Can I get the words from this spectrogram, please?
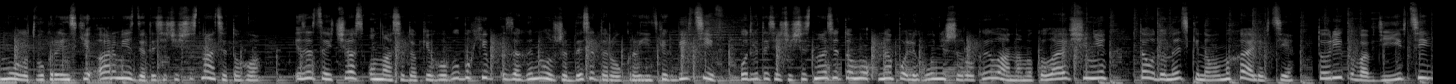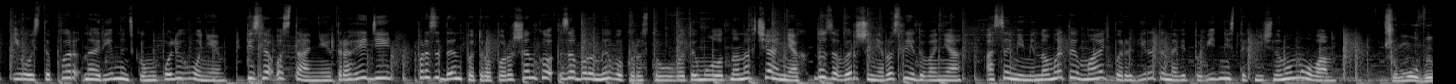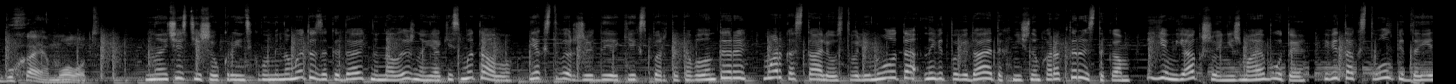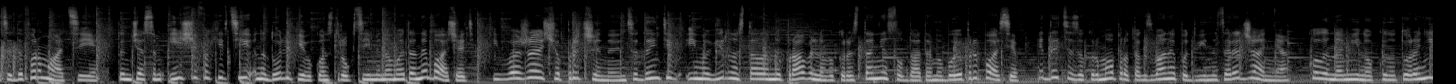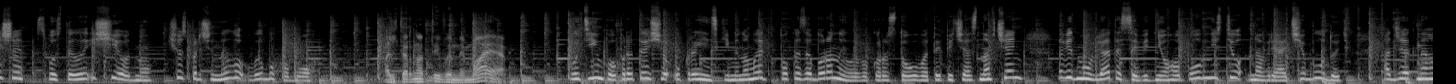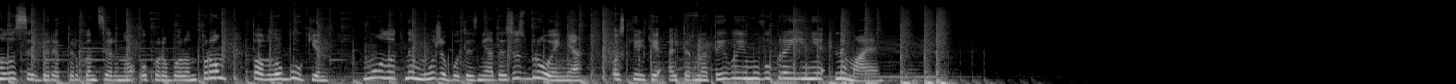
Молот в українській армії з 2016-го. І за цей час унаслідок його вибухів загинуло вже 10 українських бійців. У 2016-му на полігоні Широкий Лан на Миколаївщині та у Донецькій Новомихайлівці, торік в Авдіївці і ось тепер на Рівненському полігоні. Після останньої трагедії президент Петро Порошенко заборонив використовувати молот на навчаннях до завершення розслідування, а самі міномети мають перевірити на відповідність технічним умовам. Чому вибухає молот? Найчастіше українському міномету закидають неналежну якість металу. Як стверджують деякі експерти та волонтери, марка сталі у стволі молота не відповідає технічним характеристикам і є м'якшою ніж має бути. Відтак ствол піддається деформації. Тим часом інші фахівці недоліків конструкції міномета не бачать і вважають, що причиною інцидентів ймовірно стало неправильне використання солдатами боєприпасів. Йдеться зокрема про так зване подвійне заряджання, коли на міну кинуту раніше спустили іще одну, що спричинило вибух обох. Альтернативи немає? Утім, попри те, що український міномет поки заборонили використовувати під час навчань, відмовлятися від нього повністю навряд чи будуть. Адже, як наголосив директор концерну Укроборонпром Павло Букін, молот не може бути знятий з озброєння, оскільки альтернативи йому в Україні немає.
